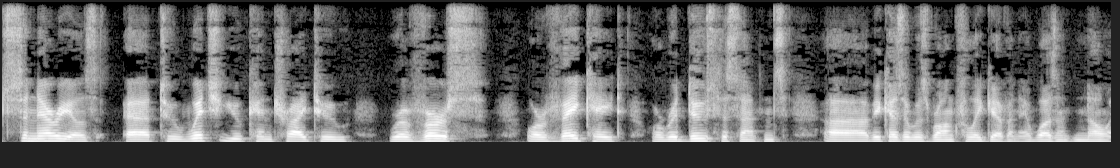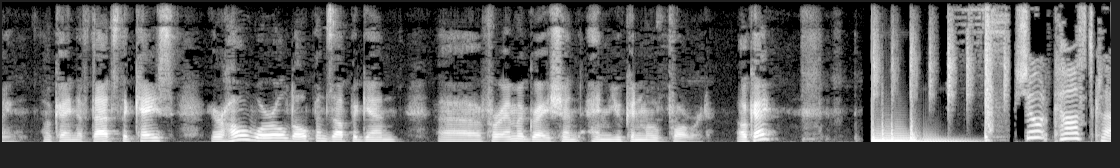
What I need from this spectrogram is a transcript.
scenarios uh, to which you can try to reverse or vacate or reduce the sentence uh, because it was wrongfully given. It wasn't knowing. Okay, and if that's the case, your whole world opens up again uh, for immigration and you can move forward. Okay? Shortcast Club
